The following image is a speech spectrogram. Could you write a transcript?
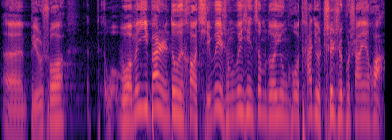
呃，比如说，我我们一般人都会好奇，为什么微信这么多用户，他就迟迟不商业化，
